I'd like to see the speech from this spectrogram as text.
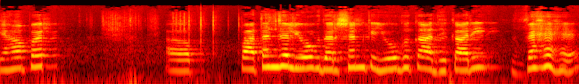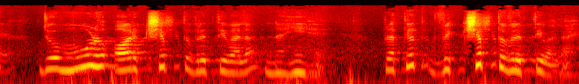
यहाँ पर पातंजल योग दर्शन के योग का अधिकारी वह है जो मूढ़ और क्षिप्त वृत्ति वाला नहीं है। प्रत्युत विक्षिप्त वृत्ति वाला है।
